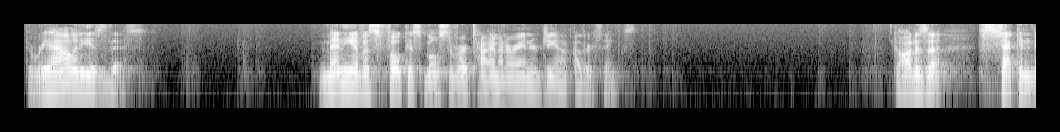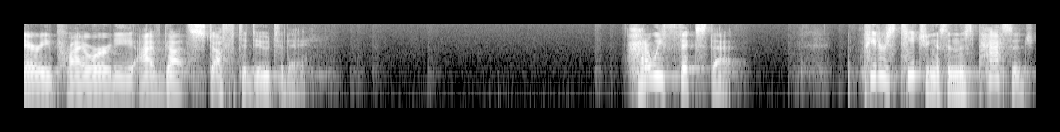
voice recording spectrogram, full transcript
The reality is this many of us focus most of our time and our energy on other things. God is a secondary priority. I've got stuff to do today. How do we fix that? Peter's teaching us in this passage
